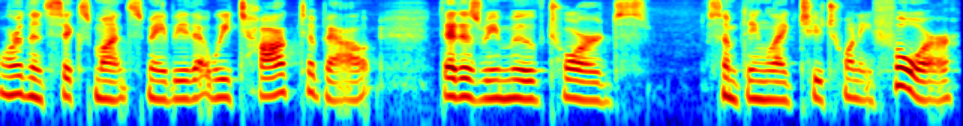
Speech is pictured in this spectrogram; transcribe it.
more than six months maybe, that we talked about that as we move towards something like 224,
